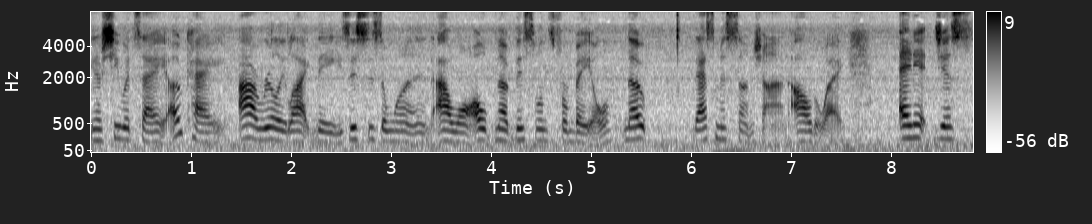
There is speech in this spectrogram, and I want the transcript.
you know, she would say, "Okay, I really like these. This is the one I want. Oh no, this one's for Bill. Nope, that's Miss Sunshine all the way." And it just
